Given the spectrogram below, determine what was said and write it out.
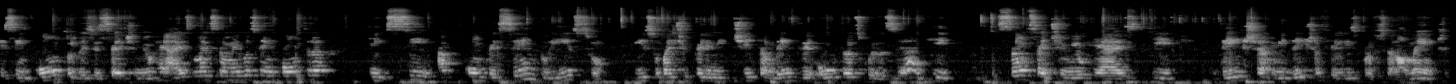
esse encontro desses 7 mil reais, mas também você encontra que se acontecendo isso, isso vai te permitir também ver outras coisas. Será que são 7 mil reais que deixa, me deixa feliz profissionalmente?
